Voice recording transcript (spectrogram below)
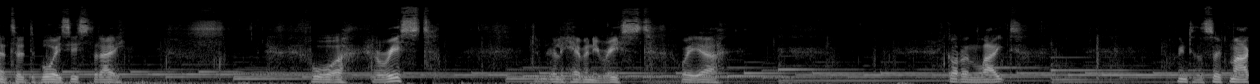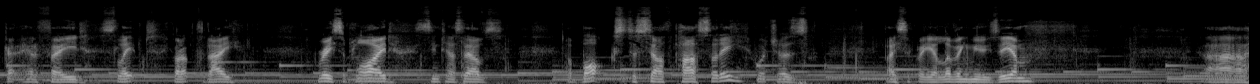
into Dubois yesterday for a rest. Didn't really have any rest. We uh, got in late, went to the supermarket, had a feed, slept, got up today, resupplied, sent ourselves a box to South Pass City, which is basically a living museum uh,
